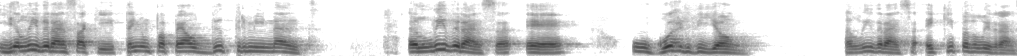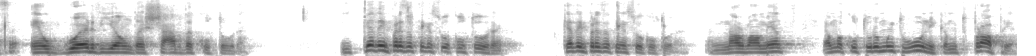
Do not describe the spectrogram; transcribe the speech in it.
e a liderança aqui tem um papel determinante a liderança é o guardião. A liderança, a equipa de liderança é o guardião da chave da cultura. E cada empresa tem a sua cultura. Cada empresa tem a sua cultura. Normalmente é uma cultura muito única, muito própria.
